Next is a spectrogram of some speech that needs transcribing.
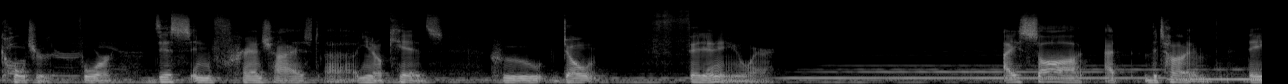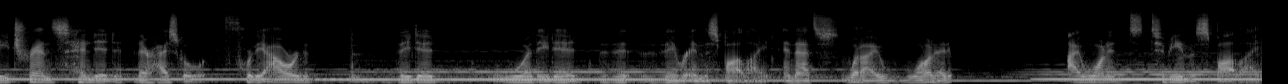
culture for disenfranchised, uh, you know, kids who don't fit in anywhere. I saw at the time they transcended their high school for the hour that they did what they did. They were in the spotlight, and that's what I wanted. I wanted to be in the spotlight.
